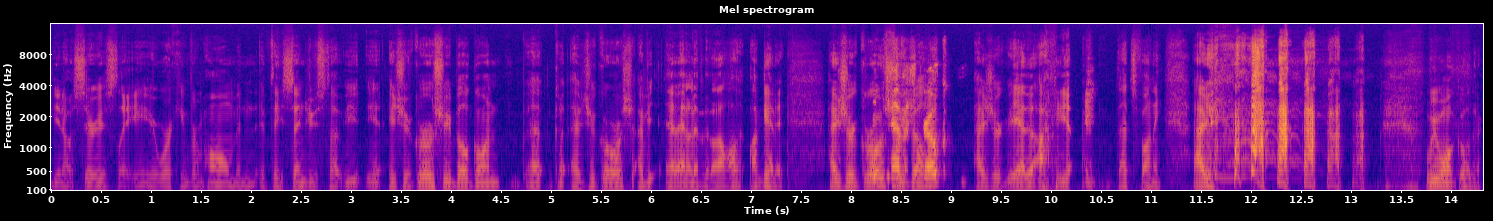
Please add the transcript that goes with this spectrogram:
you know, seriously, you're working from home, and if they send you stuff, you, you- is your grocery bill going? Uh, has your grocery? Have you, I'll, I'll get it. Has your grocery you bill? stroke? Has your yeah, uh, yeah that's funny. We won't go there.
